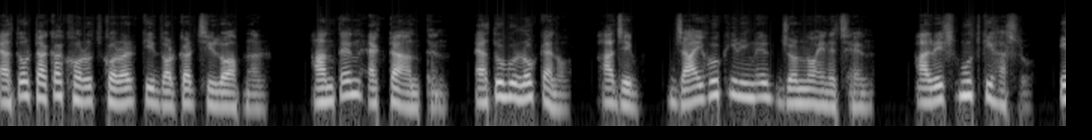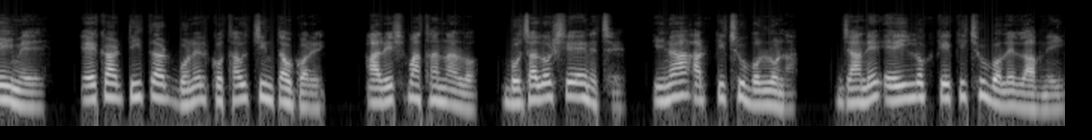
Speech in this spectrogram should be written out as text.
এত টাকা খরচ করার কি দরকার ছিল আপনার? আনতেন একটা আনতেন। এতগুলো কেন? আজীব। যাই হোক ঋণের জন্য এনেছেন। আরিশ মুচকি হাসল, এই মেয়ে, এ কার্ডটি তার বোনের কোথাও চিন্তাও করে আরিশ মাথা নাড়ল, বোঝালো সে এনেছে ইনা আর কিছু বলল না। জানে এই লোককে কিছু বলে লাভ নেই।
